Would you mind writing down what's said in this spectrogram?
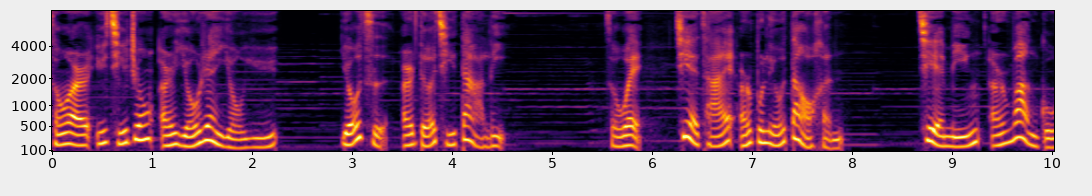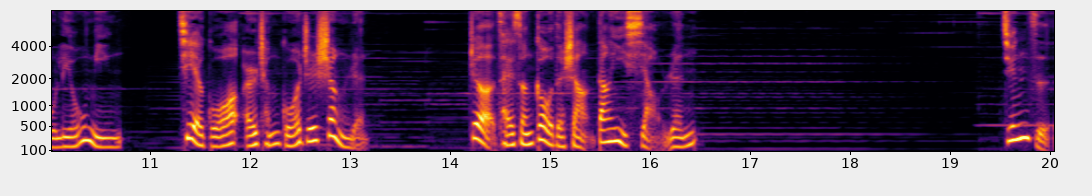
从而于其中而游刃有余，由此而得其大利。所谓窃财而不留道痕，窃名而万古留名，窃国而成国之圣人，这才算够得上当一小人。君子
